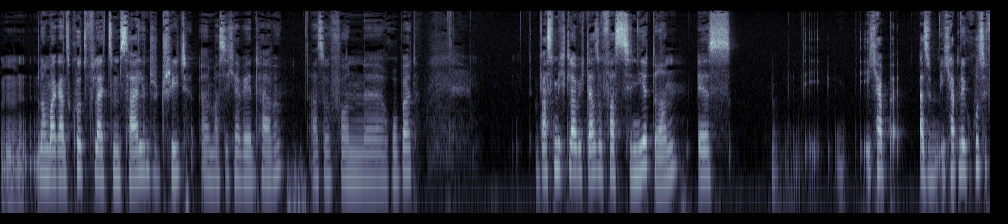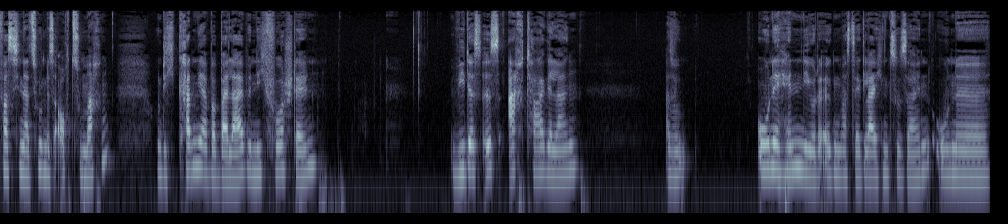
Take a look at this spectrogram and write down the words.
mm, nochmal ganz kurz vielleicht zum Silent Retreat, äh, was ich erwähnt habe, also von äh, Robert. Was mich, glaube ich, da so fasziniert dran ist, ich habe also ich habe eine große Faszination, das auch zu machen. Und ich kann mir aber beileibe nicht vorstellen, wie das ist, acht Tage lang, also ohne Handy oder irgendwas dergleichen zu sein, ohne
